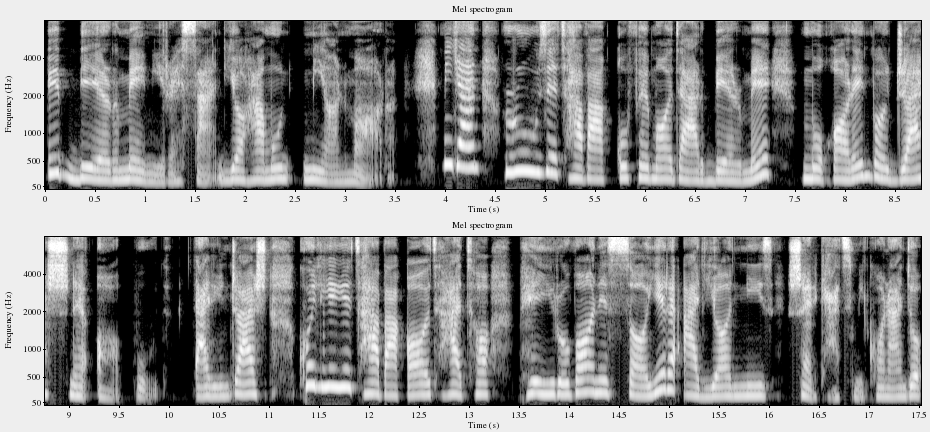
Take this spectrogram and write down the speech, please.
به برمه می رسند یا همون میانمار. میگن روز توقف ما در برمه مقارن با جشن آب بود. در این جشن کلیه طبقات حتی پیروان سایر ادیان نیز شرکت می کنند و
